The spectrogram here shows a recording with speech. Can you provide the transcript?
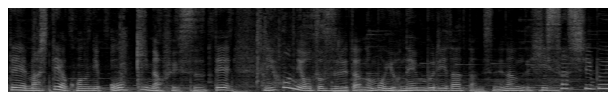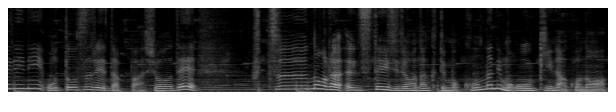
でましてやこんなに大きなフェスで日本に訪れたのも4年ぶりだったんですね。なので久しぶりに訪れた場所で普通のステージではなくてもこんなにも大きなこの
